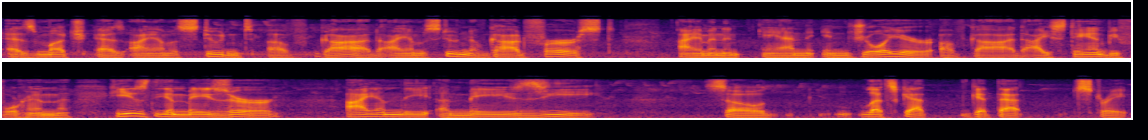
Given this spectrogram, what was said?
as much as I am a student of God. I am a student of God first I am an, an enjoyer of God. I stand before Him. He is the amazer. I am the amazee. So let's get get that straight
